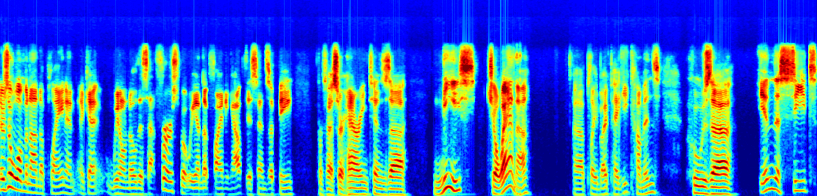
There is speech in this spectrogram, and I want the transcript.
there's a woman on the plane, and again we don't know this at first, but we end up finding out this ends up being Professor Harrington's uh, niece Joanna, uh, played by Peggy Cummins, who's uh, in the seat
